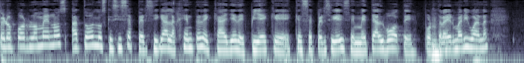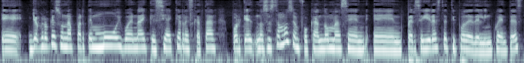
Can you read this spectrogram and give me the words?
pero por lo menos a todos los que sí se persiga, a la gente de calle, de pie, que, que se persigue y se mete al bote por traer marihuana, eh, yo creo que es una parte muy buena y que sí hay que rescatar, porque nos estamos enfocando más en, en, perseguir este tipo de delincuentes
